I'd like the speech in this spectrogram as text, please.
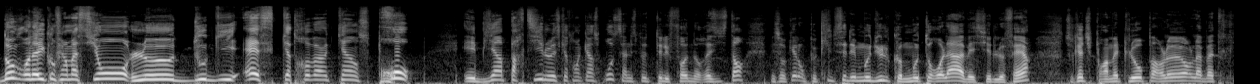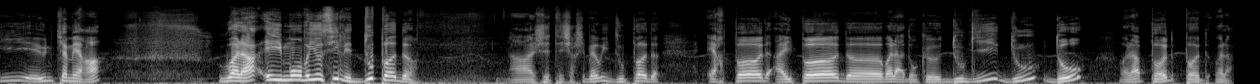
Donc, on a eu confirmation. Le Doogie S95 Pro est bien parti. Le S95 Pro, c'est un espèce de téléphone résistant, mais sur lequel on peut clipser des modules comme Motorola avait essayé de le faire. Sur lequel tu pourras mettre le haut-parleur, la batterie et une caméra. Voilà, et ils m'ont envoyé aussi les DoPod. Ah, j'étais cherché, bah oui, DoPod. AirPod, iPod, euh, voilà, donc euh, Doogie, Do, Do, voilà, pod, pod, voilà.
